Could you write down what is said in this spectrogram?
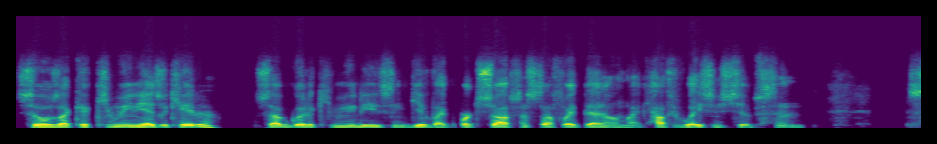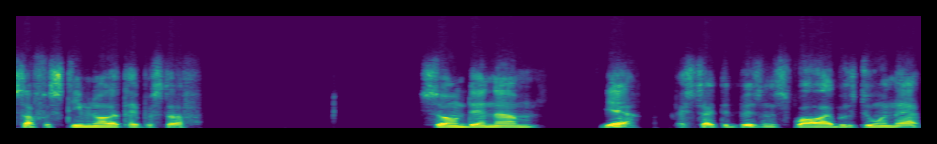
So it was like a community educator. So I would go to communities and give like workshops and stuff like that on like healthy relationships and self esteem and all that type of stuff. So and then um yeah, I started the business while I was doing that.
